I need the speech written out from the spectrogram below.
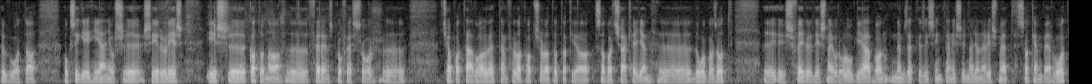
több volt a oxigénhiányos sérülés, és Katona Ferenc professzor csapatával vettem föl a kapcsolatot, aki a Szabadsághegyen dolgozott, és fejlődés neurológiában nemzetközi szinten is egy nagyon elismert szakember volt,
